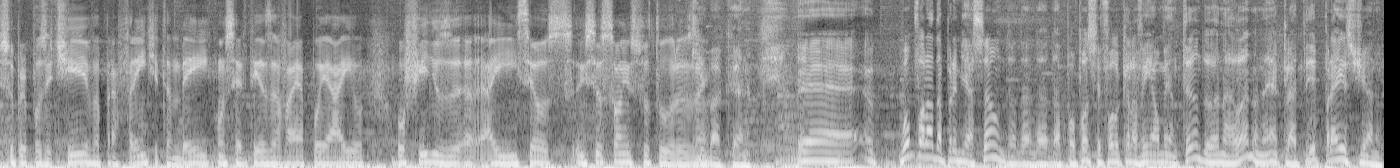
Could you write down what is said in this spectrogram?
super positiva, pra frente também, e com certeza vai apoiar aí o, o filho uh, aí em seus, em seus sonhos futuros, que né? Que bacana. É, vamos falar da premiação da, da, da poupança, você falou que ela vem aumentando ano a ano, né, Cláudio? Pra este ano,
